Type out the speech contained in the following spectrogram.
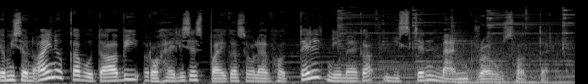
ja mis on ainuke Abu Dhabi rohelises paigas olev hotell nimega Eastern Mangroves Hotel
